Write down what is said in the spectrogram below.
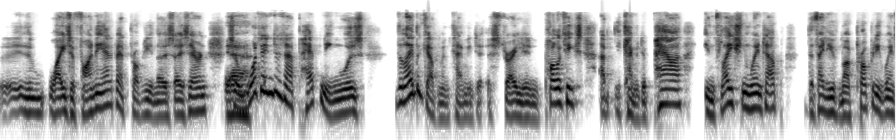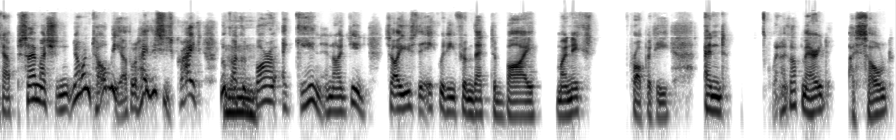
the ways of finding out about property in those days, Aaron. Yeah. So what ended up happening was the Labor government came into Australian politics. Uh, it came into power. Inflation went up. The value of my property went up so much. And no one told me. I thought, hey, this is great. Look, mm. I could mm. borrow again. And I did. So I used the equity from that to buy my next property. And when I got married, I sold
